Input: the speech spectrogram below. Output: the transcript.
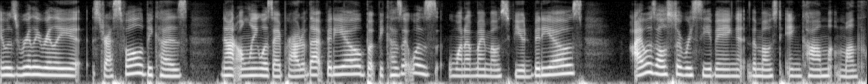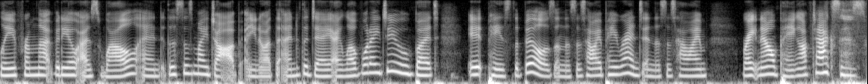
It was really, really stressful because not only was I proud of that video, but because it was one of my most viewed videos, I was also receiving the most income monthly from that video as well. And this is my job. You know, at the end of the day, I love what I do, but it pays the bills. And this is how I pay rent. And this is how I'm right now paying off taxes.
